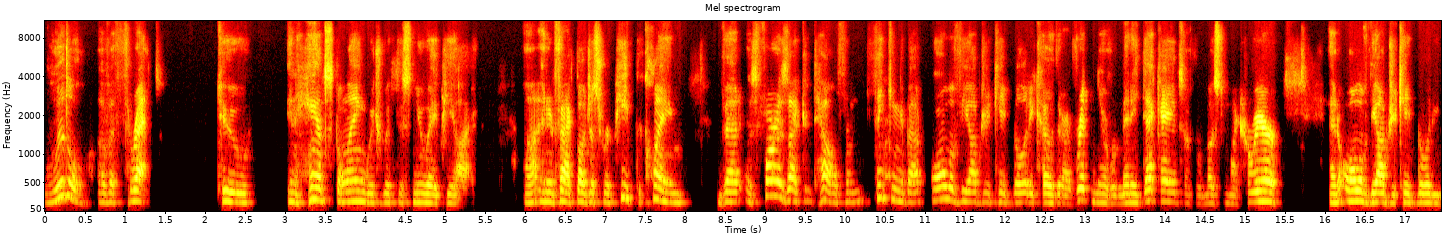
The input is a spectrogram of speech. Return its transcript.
little of a threat to enhance the language with this new API. Uh, and in fact, I'll just repeat the claim that as far as I can tell from thinking about all of the object capability code that I've written over many decades, over most of my career, and all of the object capability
